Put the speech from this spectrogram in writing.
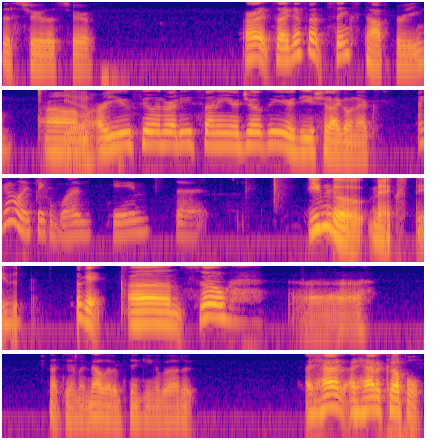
That's true. That's true. All right, so I guess that sinks top three. Um, Yeah. Are you feeling ready, Sunny or Josie, or do you should I go next? I can only think of one game that You can go next, David. Okay. Um. So, uh, God damn it! Now that I'm thinking about it, I had I had a couple.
